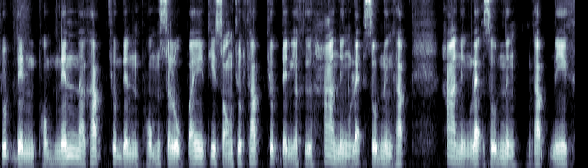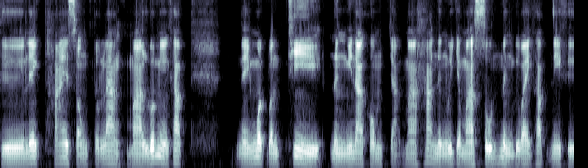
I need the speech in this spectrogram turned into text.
ชุดเด่นผมเน้นนะครับ ชุดเด่นผมสรุปไว้ที่ 2 ชุดครับ ชุดเด่นก็คือ 51 และ 01 ครับ 51 และ 01 นะครับ นี่คือเลขท้าย 2 ตัวล่างมาลุ้นกันครับ ในงวดวันที่ 1 มีนาคมจะมา 51 หรือจะมา 01 หรือไม่ครับ นี่คือ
